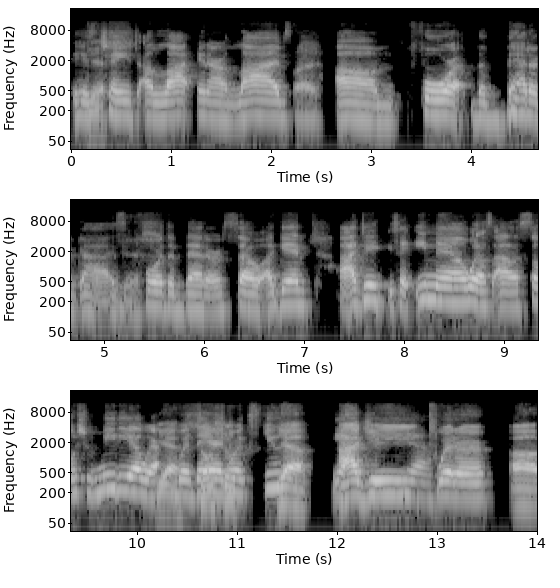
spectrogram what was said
It has yes. changed a lot in our lives. Right. Um, for the better, guys, yes. for the better. So again, I did say email. What else? Uh, social media. We're, we're there. Social, no excuse. Yeah yeah. IG, yeah. Twitter, uh,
